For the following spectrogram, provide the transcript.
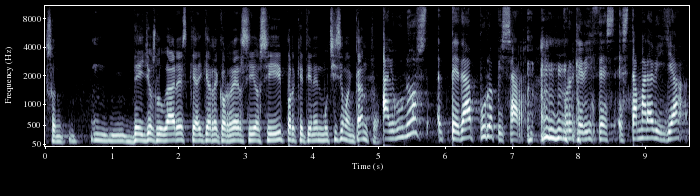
son mm, bellos lugares que hay que recorrer sí o sí porque tienen muchísimo encanto. Algunos te da puro pisar, porque dices, esta maravilla,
